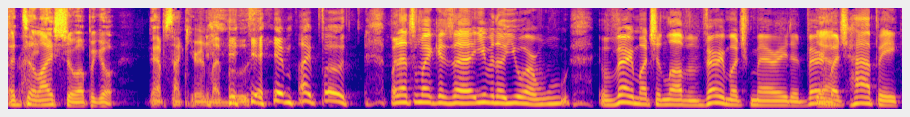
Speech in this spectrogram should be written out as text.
Until I show up and go, Napzok, you're in my booth. in my booth. But that's why, because uh, even though you are w- very much in love and very much married and very Yeah. much happy,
